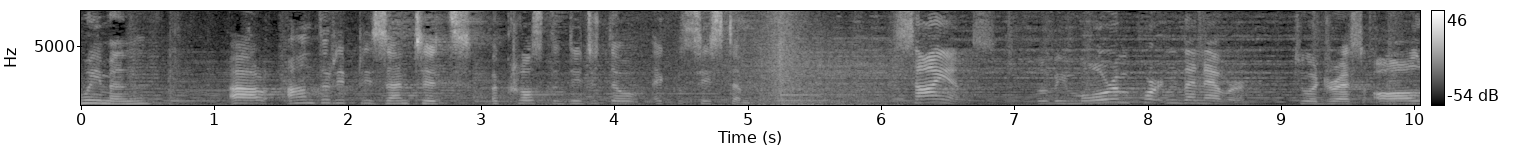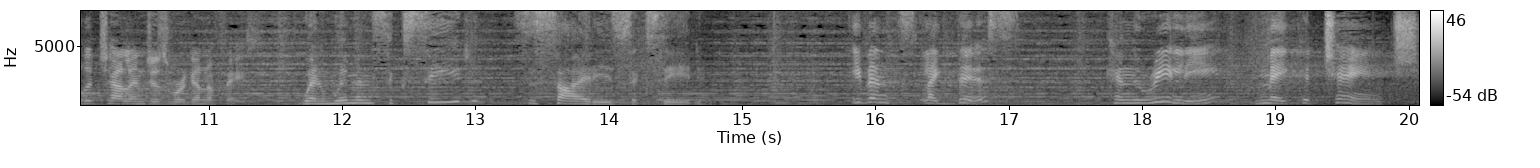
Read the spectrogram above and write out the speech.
women are underrepresented across the digital ecosystem. Science will be more important than ever to address all the challenges we're going to face. When women succeed, societies succeed. Events like this can really make a change.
